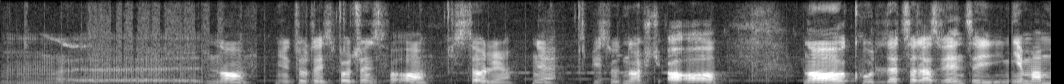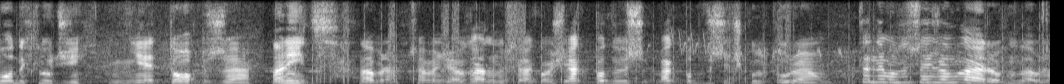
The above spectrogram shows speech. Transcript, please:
Yy, no, nie tutaj, społeczeństwo. O, historia. Nie, spis ludności. O, o, o. No, kurde, coraz więcej. Nie ma młodych ludzi. Niedobrze. No nic, dobra, trzeba będzie ogarnąć to jakoś. Jak, podwyż jak podwyższyć kulturę? Ceny muzycznej żonglerów, no dobra,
